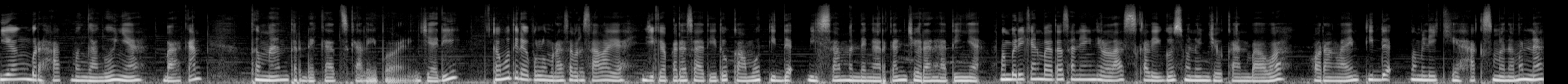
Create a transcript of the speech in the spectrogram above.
yang berhak mengganggunya, bahkan teman terdekat sekalipun. Jadi, kamu tidak perlu merasa bersalah ya jika pada saat itu kamu tidak bisa mendengarkan curahan hatinya. Memberikan batasan yang jelas sekaligus menunjukkan bahwa orang lain tidak memiliki hak semena-mena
